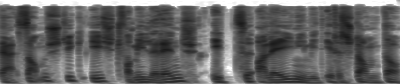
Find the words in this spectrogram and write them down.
Der Samstag ist die Familie Rentsch jetzt alleine mit ihrem Stand da.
